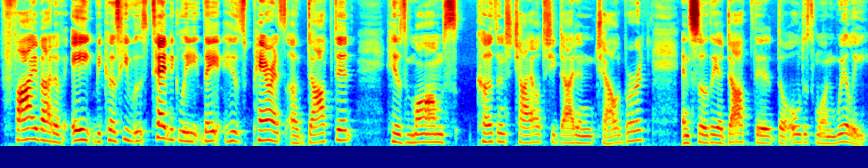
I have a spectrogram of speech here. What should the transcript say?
five out of eight because he was technically they his parents adopted his mom's cousin's child. She died in childbirth, and so they adopted the oldest one, Willie,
